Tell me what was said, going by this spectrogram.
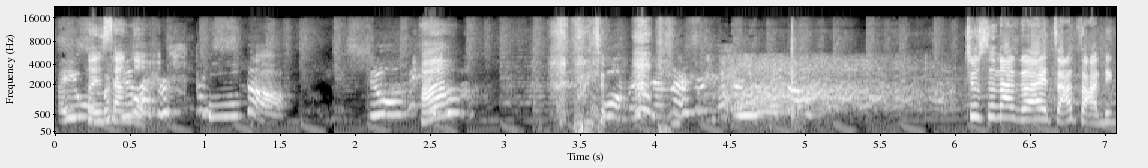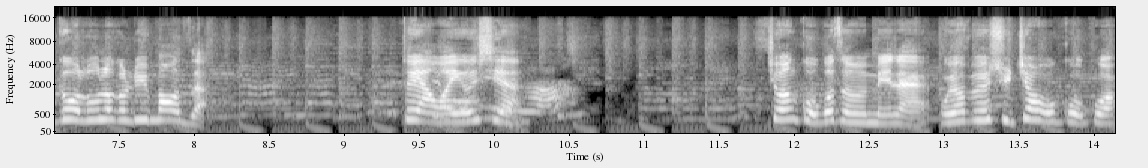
哎呦，我们现在是输的，救命！啊！我们现在是输的。就是那个爱咋咋的，给我撸了个绿帽子。对呀、玩游戏。今晚果果怎么没来？我要不要去叫我果果？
